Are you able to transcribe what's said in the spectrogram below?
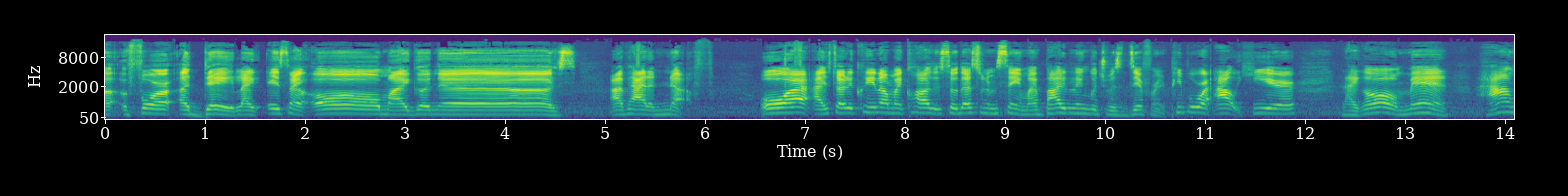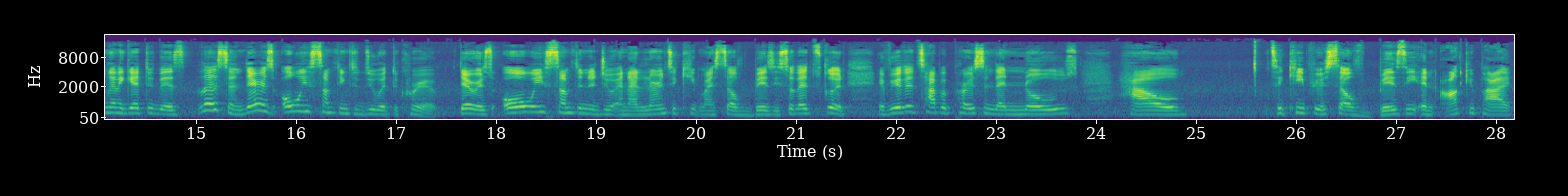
uh, for a day. Like it's like, oh my goodness, I've had enough. Or I started cleaning out my closet. So that's what I'm saying. My body language was different. People were out here like, oh man, how I'm gonna get through this. Listen, there is always something to do at the crib. There is always something to do, and I learned to keep myself busy. So that's good. If you're the type of person that knows how to keep yourself busy and occupied,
